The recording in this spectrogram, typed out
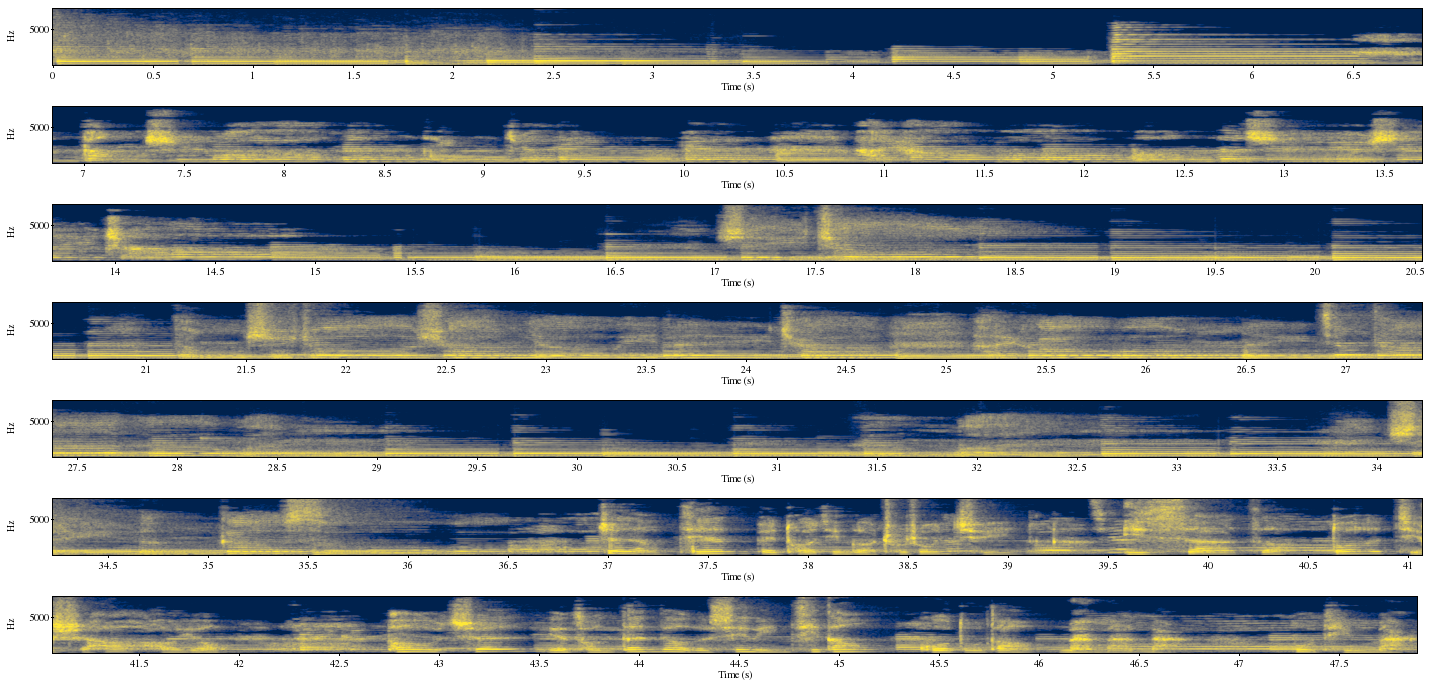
当谁能告诉我？这两天被拖进个初中群，一下子多了几十号好友，朋友圈也从单调的心灵鸡汤过渡到买买买，不停买。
